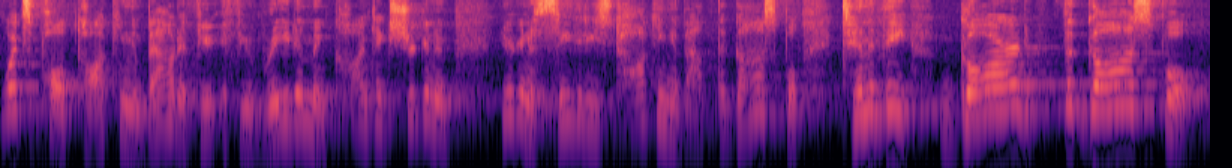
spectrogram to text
What's Paul talking about? If you, if you read him in context, you're going you're going to see that he's talking about the gospel. Timothy, guard the gospel.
